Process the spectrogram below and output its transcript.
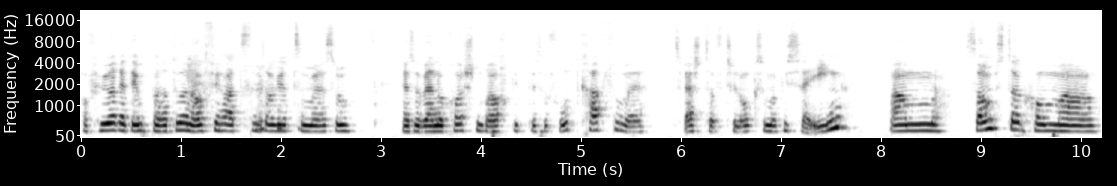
auf höhere Temperaturen aufheizen, sage ich jetzt mal so. Also wer noch Kosten braucht, bitte sofort kaufen, weil jetzt wär's oft schon langsam ein bisschen eng. Am Samstag haben wir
